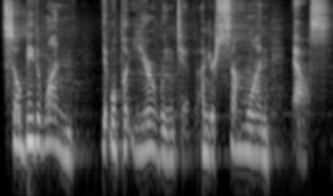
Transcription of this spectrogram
so be the one that will put your wingtip under someone else.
